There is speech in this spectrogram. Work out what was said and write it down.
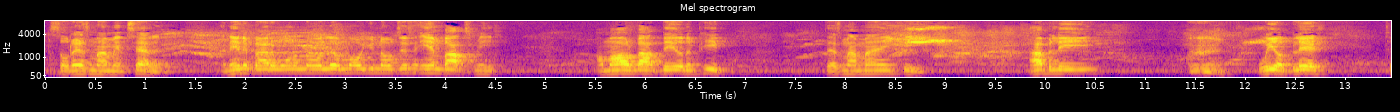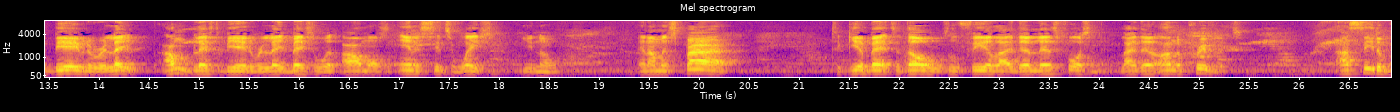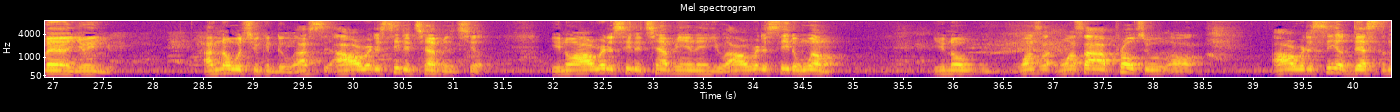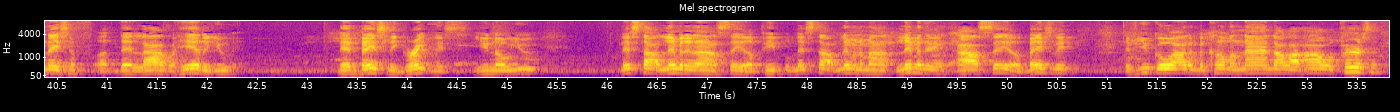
So that's my mentality. And anybody want to know a little more, you know, just inbox me. I'm all about building people. That's my main key. I believe we are blessed to be able to relate. I'm blessed to be able to relate basically with almost any situation, you know. And I'm inspired to give back to those who feel like they're less fortunate, like they're underprivileged. I see the value in you. I know what you can do. I see, I already see the championship. You know, I already see the champion in you. I already see the winner. You know, once I, once I approach you, uh, I already see a destination uh, that lies ahead of you. That basically greatness. You know, you let's stop limiting ourselves, people. Let's stop limiting our, limiting ourselves. Basically, if you go out and become a nine dollar hour person,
